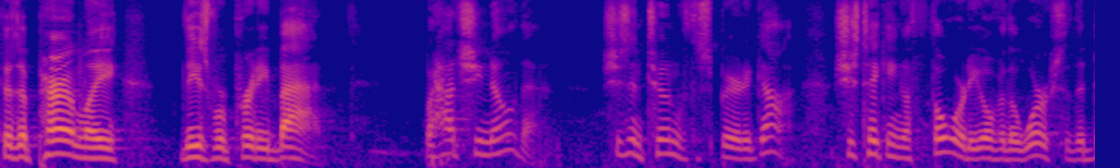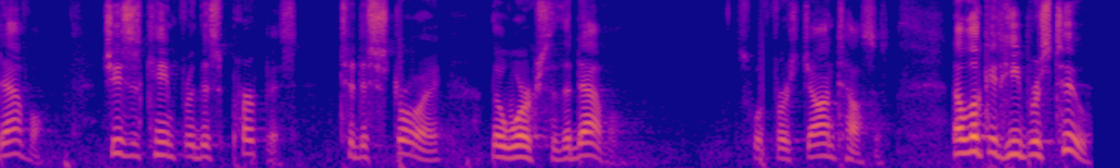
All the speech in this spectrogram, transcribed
because apparently these were pretty bad. But how'd she know that? She's in tune with the Spirit of God. She's taking authority over the works of the devil. Jesus came for this purpose to destroy the works of the devil. That's what 1 John tells us. Now look at Hebrews 2,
